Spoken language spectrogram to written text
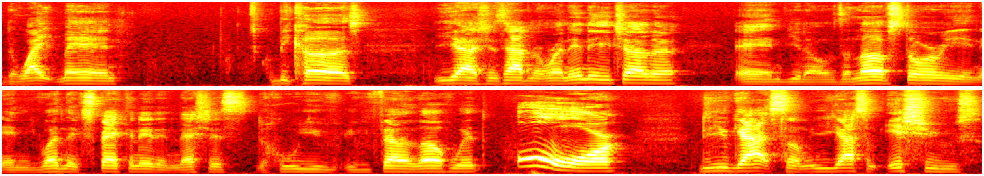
the white man, because you guys just happen to run into each other, and you know it's a love story, and, and you wasn't expecting it, and that's just who you you fell in love with, or do you got some you got some issues,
